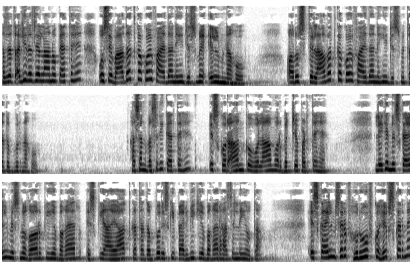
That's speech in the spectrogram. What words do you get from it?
حضرت علی رضی اللہ عنہ کہتے ہیں، اس عبادت کا کوئی فائدہ نہیں جس میں علم نہ ہو، اور اس تلاوت کا کوئی فائدہ نہیں جس میں تدبر نہ ہو۔ حسن بصری کہتے ہیں، اس قرآن کو غلام اور بچے پڑھتے ہیں۔ لیکن اس کا علم اس میں غور کیے بغیر، اس کی آیات کا تدبر، اس کی پیروی کیے بغیر حاصل نہیں ہوتا۔ اس کا علم صرف حروف کو حفظ کرنے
